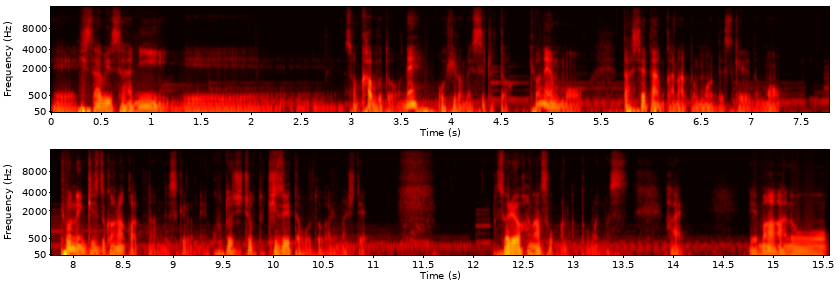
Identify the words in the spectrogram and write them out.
えー、久々に、えー、その兜をね、お披露目すると。去年も出してたんかなと思うんですけれども、去年気づかなかったんですけどね、今年ちょっと気づいたことがありまして、それを話そうかなと思います。はい。で、まあ、あの、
